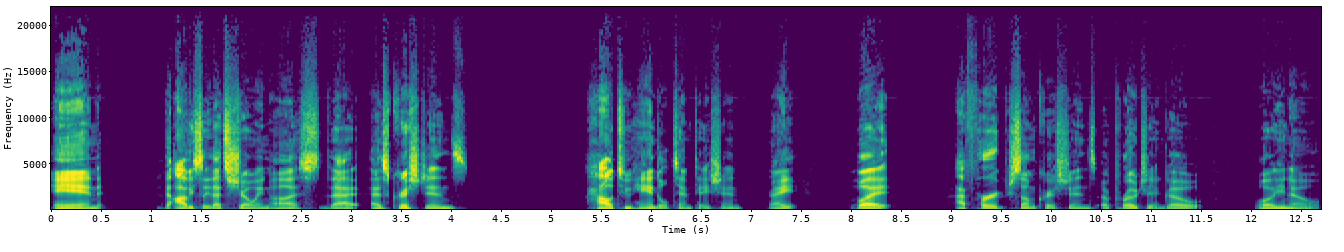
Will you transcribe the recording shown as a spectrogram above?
And obviously, that's showing us that as Christians, how to handle temptation, right? But I've heard some Christians approach it and go, "Well, you know,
